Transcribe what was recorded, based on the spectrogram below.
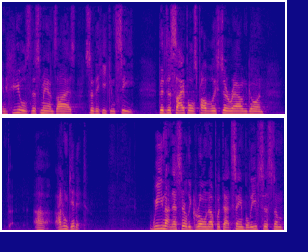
and heals this man's eyes so that he can see. The disciples probably stood around going, uh, I don't get it. We, not necessarily growing up with that same belief system,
